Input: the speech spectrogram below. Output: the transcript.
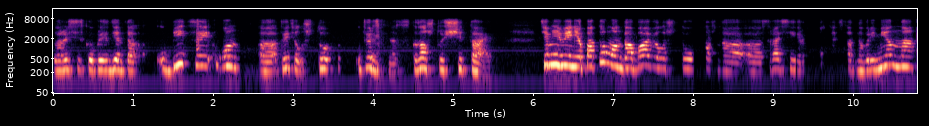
российского президента убийцей, он э, ответил, что утвердительно сказал, что считает. Тем не менее, потом он добавил, что можно с Россией работать одновременно,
